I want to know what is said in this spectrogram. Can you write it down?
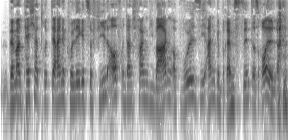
wenn man Pech hat, drückt der eine Kollege zu viel auf und dann fangen die Wagen, obwohl sie angebremst sind, das Rollen an.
